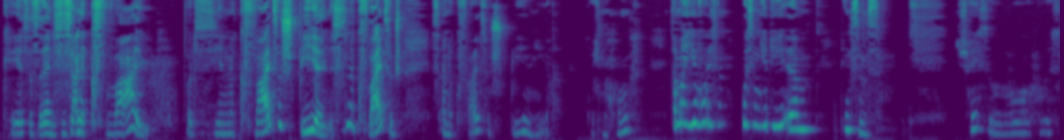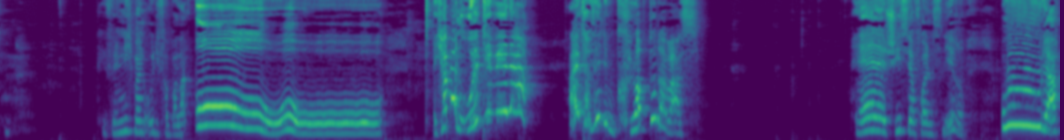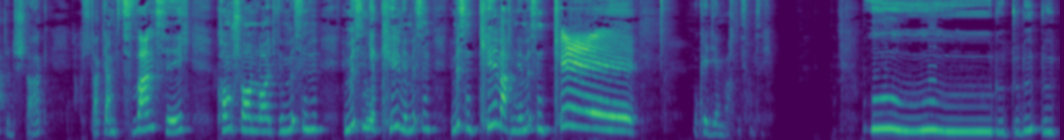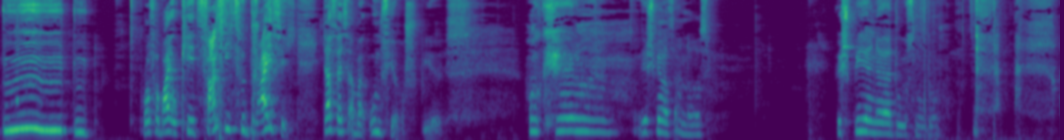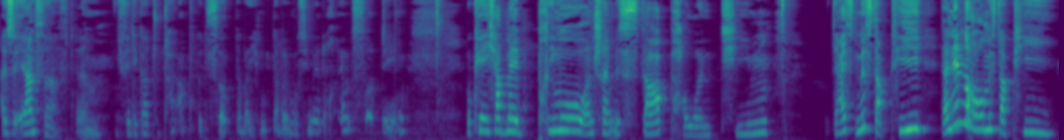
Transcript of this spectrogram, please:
Okay, es ist, es ist eine Qual. Leute, es ist hier eine Qual zu spielen. Es ist eine Qual zu, es ist eine Qual zu spielen hier. Soll ich noch Honk? Sag mal hier, wo ist denn, wo ist denn hier die, ähm, Dingsens? Scheiße, wo, wo ist denn? Okay, ich will nicht meinen Ulti verballern. Oh! Ich habe ein Ulti wieder? Alter, sind die bekloppt oder was? Hä, der schießt ja voll ins Leere. Uh, der 8 stark. Stark, die haben 20. Komm schon, Leute, wir müssen, wir müssen hier killen. Wir müssen, wir müssen Kill machen. Wir müssen Kill. Okay, die haben 28. Uh, du, du, du, du, du, du. Bro, vorbei. Okay, 20 zu 30. Das ist aber ein unfaires Spiel. Okay, wir spielen was anderes. Wir spielen äh, Dosnodo. Also ernsthaft, ähm, ich werde gerade total abgezockt, aber ich, dabei muss ich mir doch Ems verdienen. Okay, ich habe mir Primo anscheinend mit Star Power im Team. Der heißt Mr. P. Dann nimm doch auch Mr. P.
